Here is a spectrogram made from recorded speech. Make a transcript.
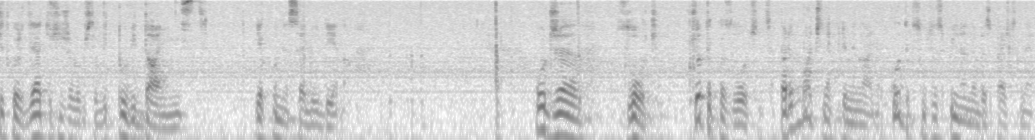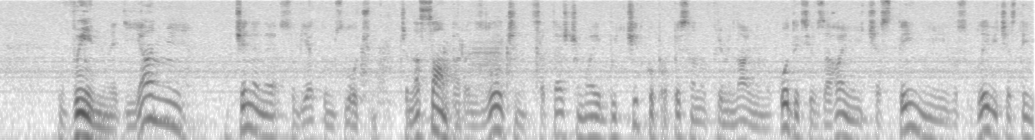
чітко розділяти точніше, відповідальність, яку несе людина. Отже, злочин. Що таке злочин? Це передбачене кримінальним кодексом суспільно небезпечне винне діяння, вчинене суб'єктом злочину. Чи насамперед злочин це те, що має бути чітко прописано в кримінальному кодексі, в загальній частині, в особливій частині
